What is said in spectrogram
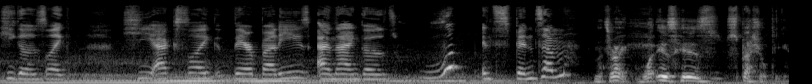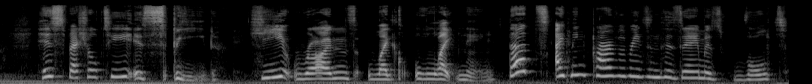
he goes like he acts like they're buddies, and then goes whoop and spins them. That's right. What is his specialty? His specialty is speed. He runs like lightning. That's, I think, part of the reason his name is Volt.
